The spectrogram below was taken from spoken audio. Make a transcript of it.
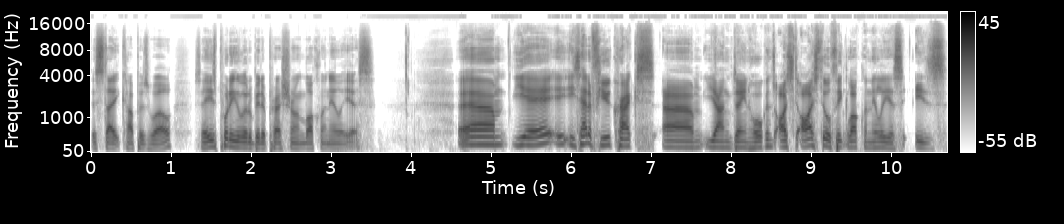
the state cup as well. So he's putting a little bit of pressure on Lachlan Ilias. Um, yeah, he's had a few cracks, um, young Dean Hawkins. I, st- I still think Lachlan Ilias is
